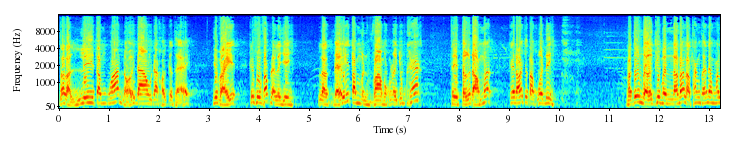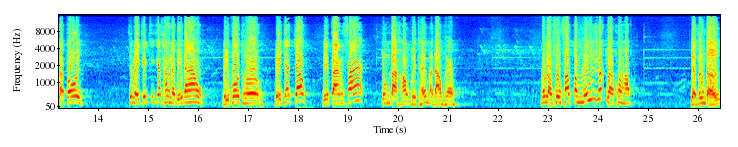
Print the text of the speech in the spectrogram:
Đó là ly tâm hóa nỗi đau ra khỏi cơ thể. Như vậy, cái phương pháp này là gì? Là để tâm mình vào một nội dung khác, thì tự động á, cái đó cho ta quên đi và tương tự khi mình nói là thân thể này không phải là tôi. Như vậy cái cái cái thân này bị đau bị vô thường bị chết chóc bị tàn phá chúng ta không vì thế mà đau theo. Đó là phương pháp tâm lý rất là khoa học. Và tương tự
